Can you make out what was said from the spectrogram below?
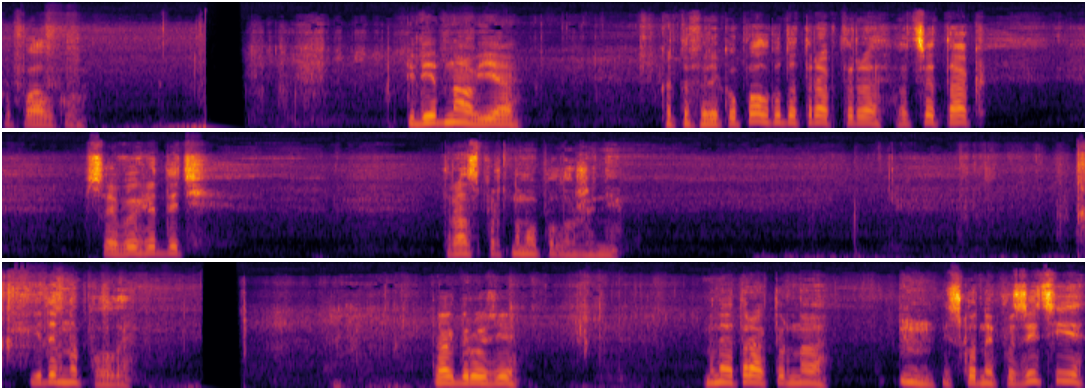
копалку. Під'єднав я картофелькопалку до трактора. Оце так все виглядить в транспортному положенні. Їдемо на поле. Так, друзі, мене трактор на ісходній позиції.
